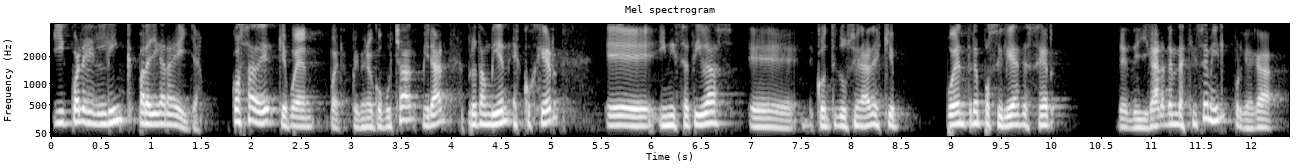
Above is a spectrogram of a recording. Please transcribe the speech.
¿Y cuál es el link para llegar a ella? Cosa de que pueden, bueno, primero copuchar, mirar, pero también escoger eh, iniciativas eh, constitucionales que pueden tener posibilidades de ser, de, de llegar a tener las 15.000, porque acá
